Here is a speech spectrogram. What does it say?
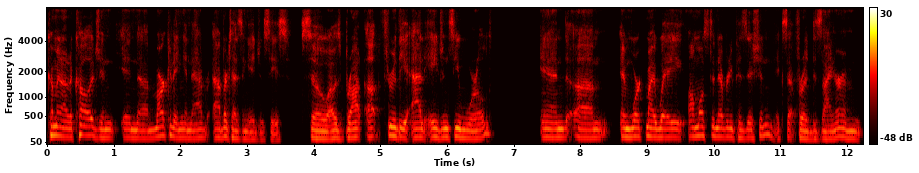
coming out of college in in uh, marketing and advertising agencies. So I was brought up through the ad agency world, and um, and worked my way almost in every position except for a designer. I'm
